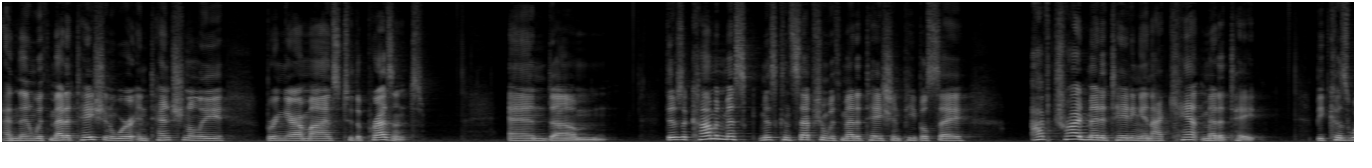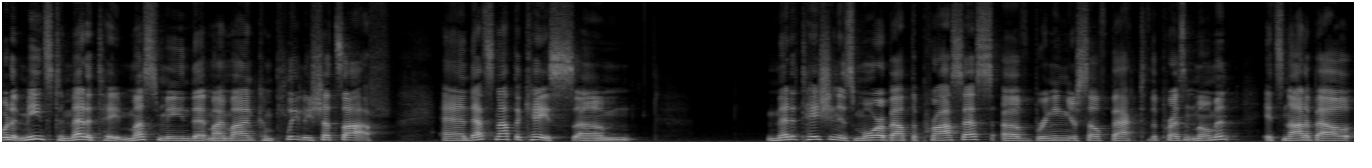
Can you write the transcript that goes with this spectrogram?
And then with meditation, we're intentionally bringing our minds to the present. And um, there's a common mis- misconception with meditation. People say, I've tried meditating and I can't meditate. Because what it means to meditate must mean that my mind completely shuts off and that's not the case. Um, meditation is more about the process of bringing yourself back to the present moment. It's not about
